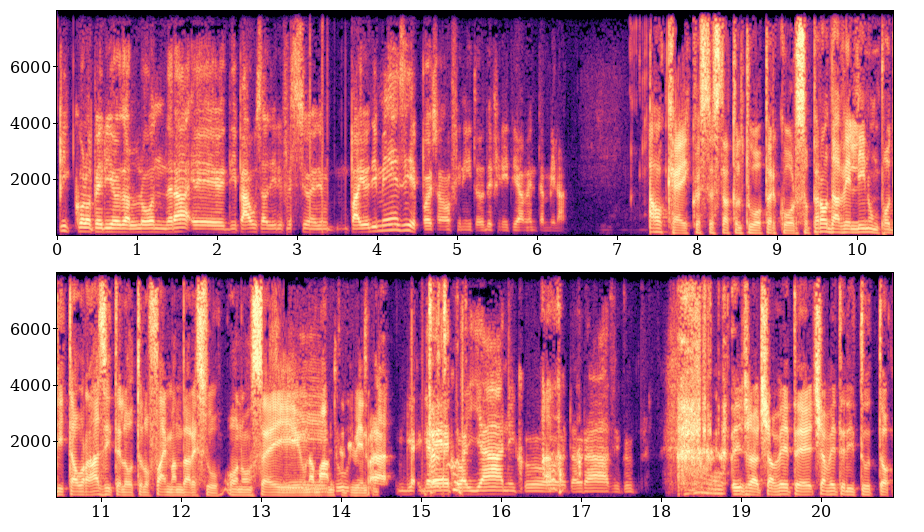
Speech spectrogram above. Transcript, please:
piccolo periodo a Londra e di pausa di riflessione di un, un paio di mesi e poi sono finito definitivamente a Milano. Ah, ok, questo è stato il tuo percorso. Però da Avellino un po' di Taurasi te lo, te lo fai mandare su, o non sei sì, un amante tutto. di vino? Eh. Greco, Aglianico, ah. Taurasi, tutto. Ci, avete, ci, avete, di tutto.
